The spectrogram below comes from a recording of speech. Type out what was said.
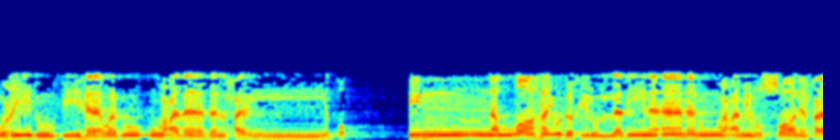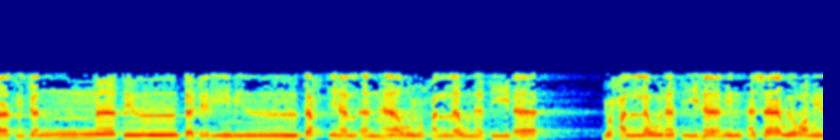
أُعِيدُوا فِيهَا وَذُوقُوا عَذَابَ الْحَرِيقِ. إِنَّ اللَّهَ يُدْخِلُ الَّذِينَ آمَنُوا وَعَمِلُوا الصَّالِحَاتِ جَنَّاتٍ تَجْرِي مِن تَحْتِهَا الْأَنْهَارُ يُحَلَّوْنَ فِيهَا. يُحَلَّوْنَ فِيهَا مِنْ أَسَاوِرَ مِنْ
